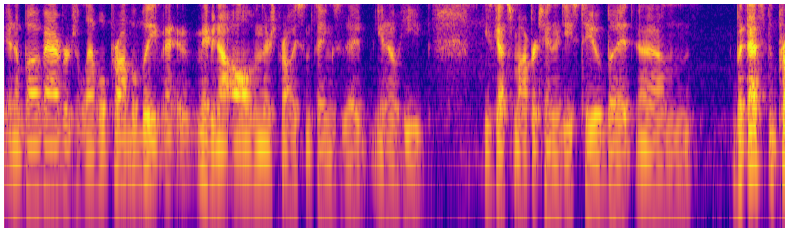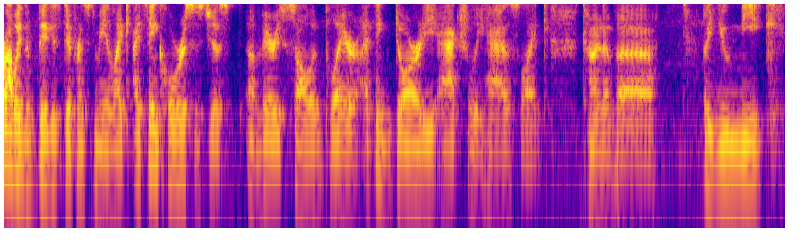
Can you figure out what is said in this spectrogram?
an above average level, probably. Uh, maybe not all of them. There's probably some things that you know he he's got some opportunities to, but um, but that's the, probably the biggest difference to me. Like I think Horace is just a very solid player. I think Daugherty actually has like kind of a a unique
